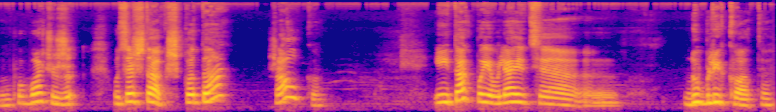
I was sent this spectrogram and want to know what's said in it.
Ну, побачу, ж... оце ж так, шкода, жалко. І так появляються е, дублікати.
